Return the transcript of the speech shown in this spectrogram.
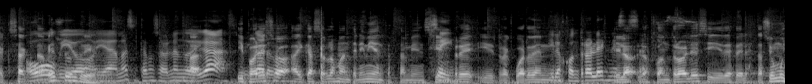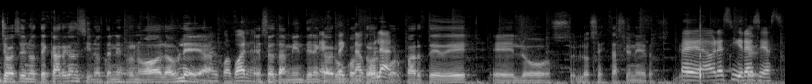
Exactamente. Obvio, y además estamos hablando de ah, gas. Y por eso hay que hacer los mantenimientos también siempre y recuerden... Y los controles necesarios. Y los controles y desde la estación muchas veces no te cargan si no tenés renovado la oblea. eso también tiene que haber un control por parte de eh, los, los estacioneros. Eh, ahora sí, gracias. Gracias.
